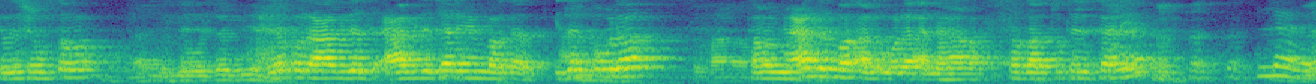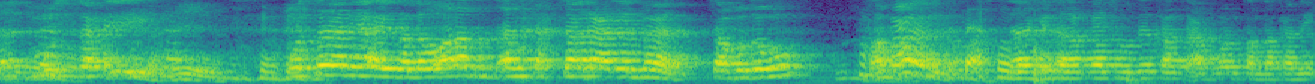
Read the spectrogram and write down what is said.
شوف شو مصطفى؟ يقول عابدة عابدتان من بغداد. إذا الأولى طبعا من عند المرأة الأولى أنها ترضى أن تطيل الثانية؟ لا لا. مستحيل. والثانية أيضا لو أردت أن تحتال على المال تأخذه؟ طبعا. لكنها قالت رضي قالت عفوا طلقني.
